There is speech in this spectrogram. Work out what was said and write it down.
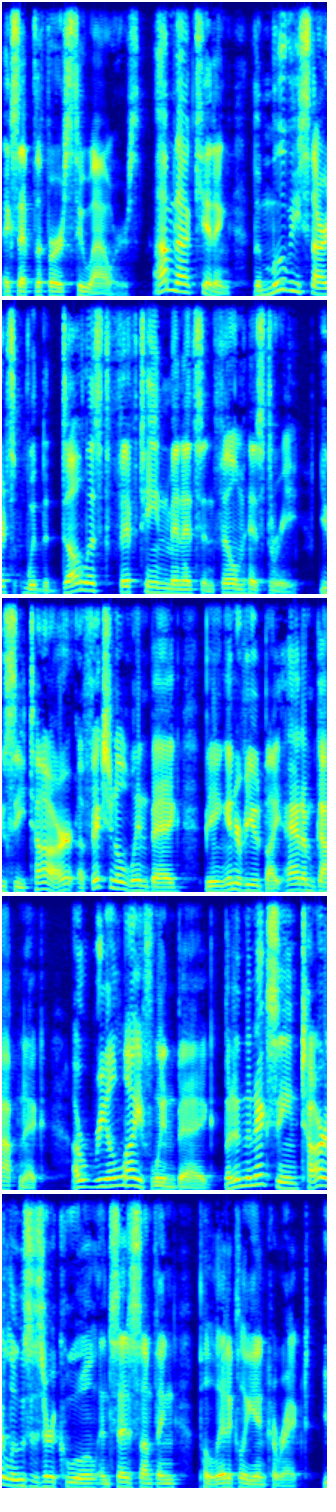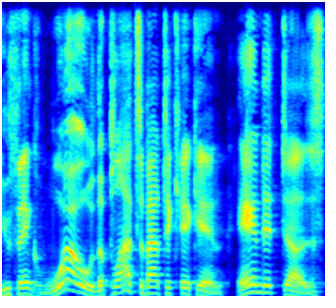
except the first two hours. I'm not kidding. The movie starts with the dullest 15 minutes in film history. You see Tar, a fictional windbag, being interviewed by Adam Gopnik, a real life windbag. But in the next scene, Tar loses her cool and says something politically incorrect. You think, whoa, the plot's about to kick in. And it does.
